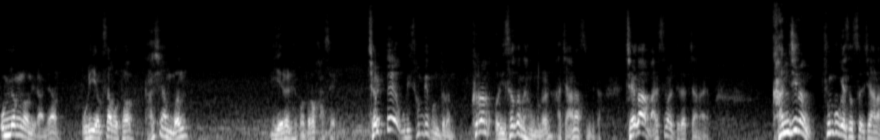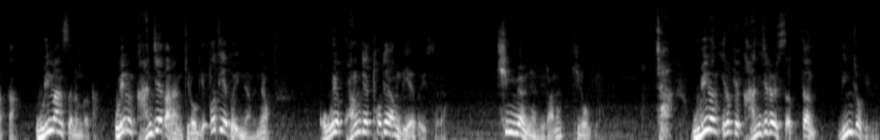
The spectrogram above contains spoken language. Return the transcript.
운명론이라면 우리 역사부터 다시 한번 이해를 해보도록 하세요. 절대 우리 선비분들은 그런 어리석은 학문을 하지 않았습니다. 제가 말씀을 드렸잖아요. 간지는 중국에서 쓰지 않았다. 우리만 쓰는 거다. 우리는 간지에 관한 기록이 어디에도 있냐면요. 고구려 광계 토대왕비에도 있어요. 신면연이라는 기록이요. 자, 우리는 이렇게 간지를 썼던 민족입니다.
